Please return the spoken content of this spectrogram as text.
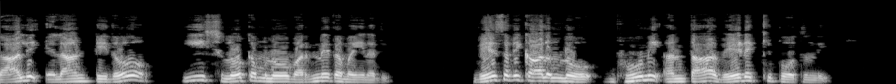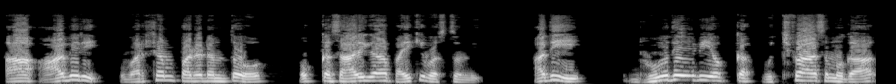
గాలి ఎలాంటిదో ఈ శ్లోకములో వర్ణితమైనది. వేసవి కాలంలో భూమి అంతా వేడెక్కిపోతుంది. ఆ ఆవిరి వర్షం పడటంతో ఒక్కసారిగా పైకి వస్తుంది. అది భూదేవి యొక్క ఉచ్ఛ్వాసముగా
